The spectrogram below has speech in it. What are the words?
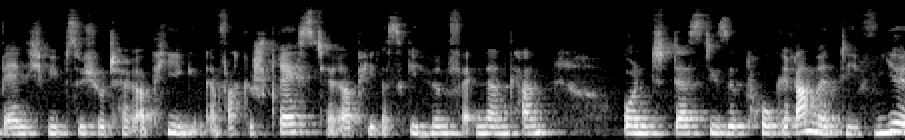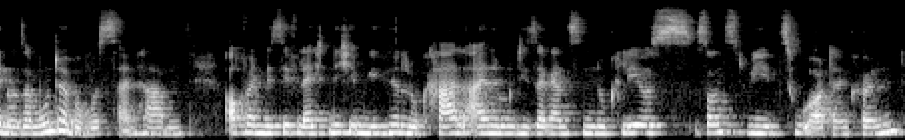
ähnlich wie Psychotherapie, einfach Gesprächstherapie das Gehirn verändern kann und dass diese Programme, die wir in unserem Unterbewusstsein haben, auch wenn wir sie vielleicht nicht im Gehirn lokal einem dieser ganzen Nukleus sonst wie zuordnen können,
